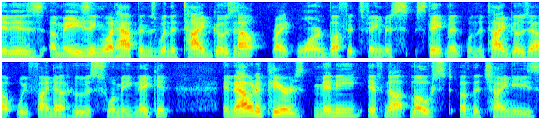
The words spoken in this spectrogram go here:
It is amazing what happens when the tide goes out, right? Warren Buffett's famous statement when the tide goes out, we find out who is swimming naked. And now it appears many, if not most, of the Chinese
